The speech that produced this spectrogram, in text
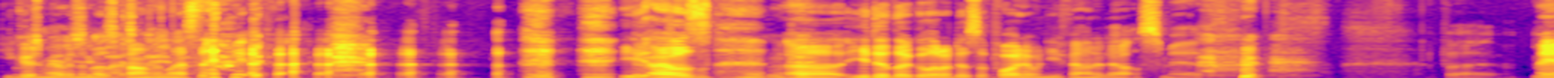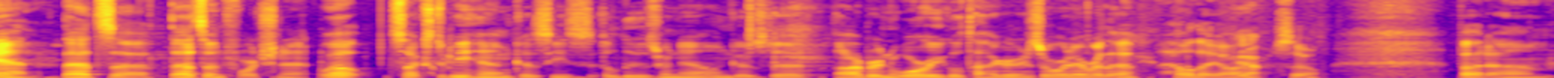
you couldn't remember the most last common name. last name. you, I was. Uh, you did look a little disappointed when you found it out, Smith. but man, that's uh, that's unfortunate. Well, sucks to be him because he's a loser now and goes to Auburn War Eagle Tigers or whatever the hell they are. Yeah. So, but um,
